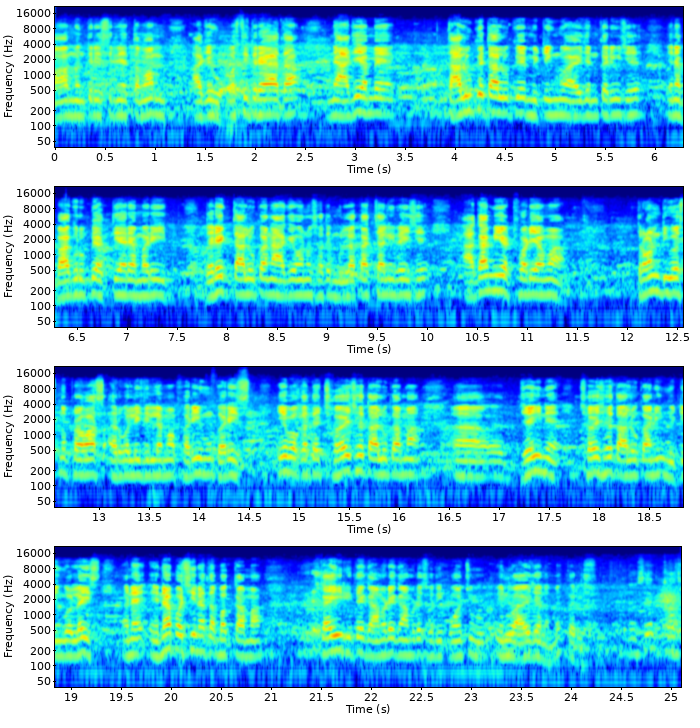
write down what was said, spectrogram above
મહામંત્રીશ્રીને તમામ આજે ઉપસ્થિત રહ્યા હતા. અને આજે અમે તાલુકે તાલુકે મિટિંગનું આયોજન કર્યું છે. એના ભાગરૂપે અત્યારે અમારી દરેક તાલુકાના આગેવાનો સાથે મુલાકાત ચાલી રહી છે. આગામી અઠવાડિયામાં ત્રણ દિવસનો પ્રવાસ અરવલ્લી જિલ્લામાં ફરી હું કરીશ. એ વખતે છ છ તાલુકામાં જઈને છ છ તાલુકાની મિટિંગો લઈશ અને એના પછીના તબક્કામાં કઈ રીતે ગામડે ગામડે સુધી પહોંચવું એનું આયોજન અમે કરીશું. સાહેબ ખાસ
